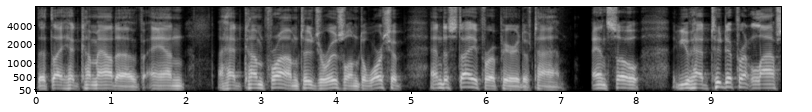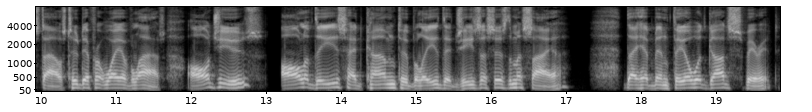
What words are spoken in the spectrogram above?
that they had come out of and had come from to Jerusalem to worship and to stay for a period of time. And so you had two different lifestyles, two different way of lives. All Jews, all of these had come to believe that Jesus is the Messiah. They had been filled with God's Spirit.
